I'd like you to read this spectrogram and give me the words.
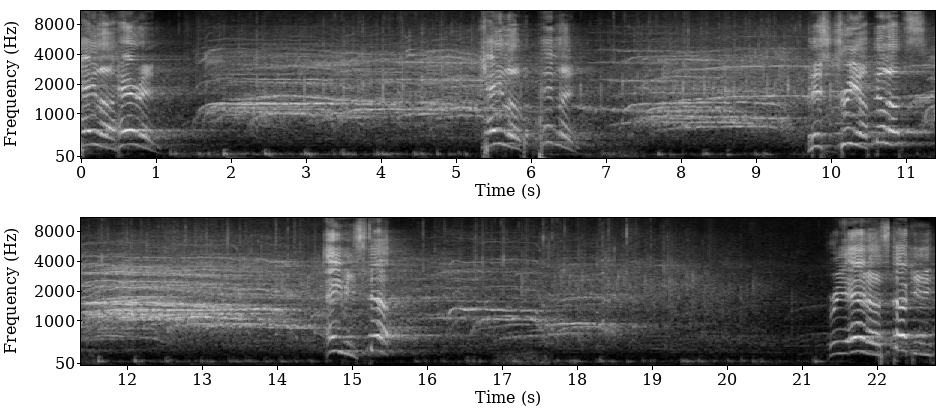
Kayla Heron. Caleb Pinland. Miss Tria Phillips. Amy Stepp. Brianna Stuckey.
